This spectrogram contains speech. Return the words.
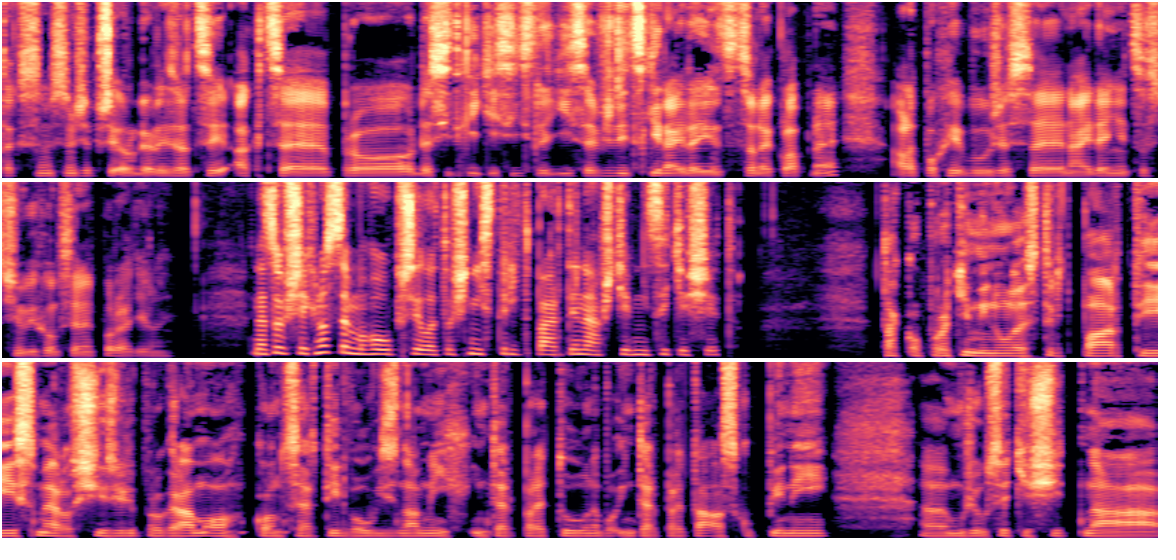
Tak si myslím, že při organizaci akce pro desítky tisíc lidí se vždycky najde něco, co neklapne, ale pochybuju, že se najde něco, s čím bychom si neporadili. Na co všechno se mohou při letošní Street Party návštěvníci těšit? Tak oproti minulé Street Party jsme rozšířili program o koncerty dvou významných interpretů nebo interpreta a skupiny. Eh, můžou se těšit na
